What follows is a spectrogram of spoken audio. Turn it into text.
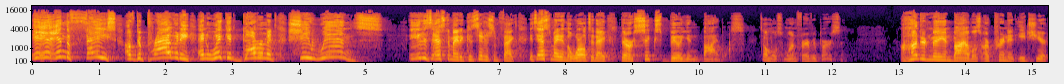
In, in the face of depravity and wicked government, she wins. It is estimated, consider some facts. It's estimated in the world today there are 6 billion Bibles. It's almost one for every person. 100 million Bibles are printed each year.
